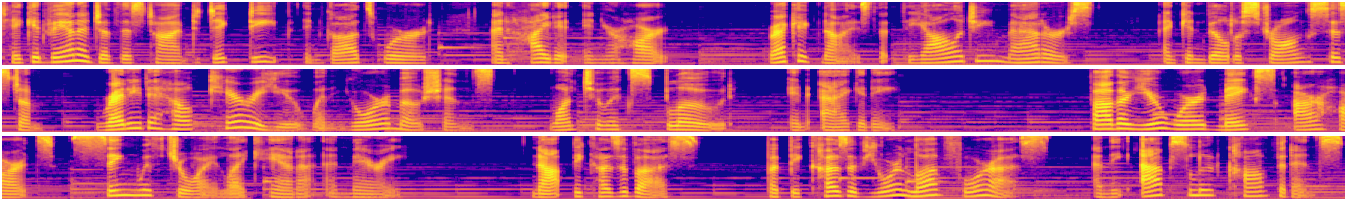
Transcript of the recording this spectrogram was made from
Take advantage of this time to dig deep in God's Word and hide it in your heart. Recognize that theology matters and can build a strong system ready to help carry you when your emotions want to explode in agony. Father, your word makes our hearts sing with joy like Hannah and Mary, not because of us, but because of your love for us and the absolute confidence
